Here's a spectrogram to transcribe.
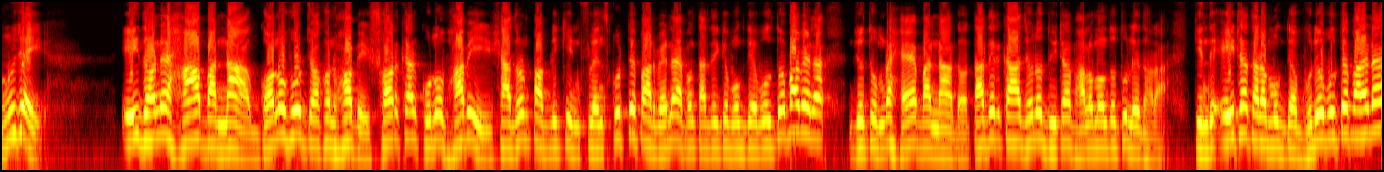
অনুযায়ী এই ধরনের হা বা না, গণভোট যখন হবে, সরকার কোনোভাবেই সাধারণ পাবলিককে ইনফ্লুয়েন্স করতে পারবে না এবং তাদেরকে মুখ দিয়ে বলতেও পারবে না যে তোমরা হ্যাঁ বা না দাও। তাদের কাজ হলো দুইটা ভালো মন্দ তুলে ধরা। কিন্তু এইটা তারা মুখ দিয়ে ভুলেও বলতে পারে না।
